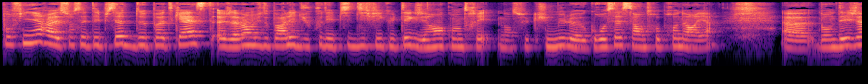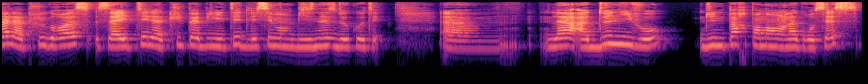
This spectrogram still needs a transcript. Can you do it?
Pour finir sur cet épisode de podcast, j'avais envie de vous parler du coup des petites difficultés que j'ai rencontrées dans ce cumul grossesse et entrepreneuriat. Euh, donc déjà la plus grosse, ça a été la culpabilité de laisser mon business de côté. Euh, là, à deux niveaux. D'une part, pendant la grossesse,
